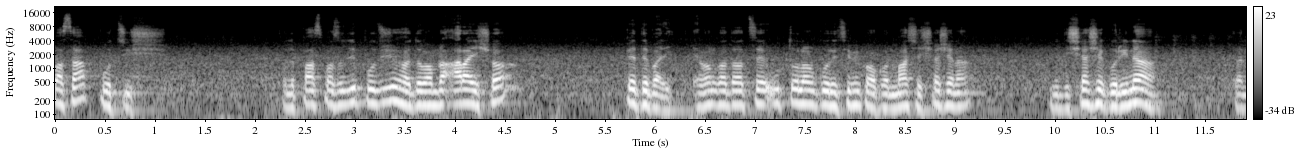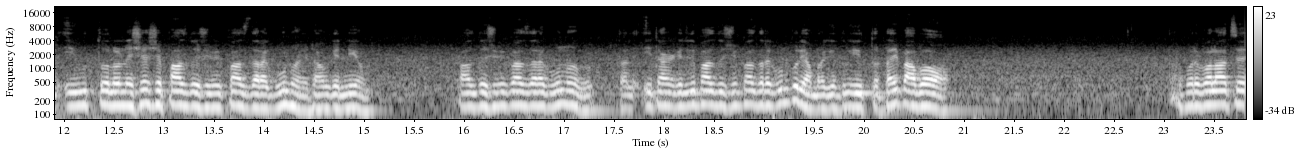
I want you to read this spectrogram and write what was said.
পাঁচা পঁচিশ। তাহলে পাঁচ পাঁচা যদি পঁচিশে হয়তো আমরা আড়াইশো পেতে পারি। এখন কথা হচ্ছে, উত্তোলন করেছি আমি কখন? মাসের শেষে না? যদি শেষে করি না, তাহলে এই উত্তোলনের শেষে পাঁচ দশমিক পাঁচ দ্বারা গুণ হয়, এটা অঙ্কের নিয়ম। পাঁচ দশমিক পাঁচ দ্বারা গুণ হবে, তাহলে এই টাকাকে যদি পাঁচ দশমিক পাঁচ দ্বারা গুণ করি, আমরা কিন্তু এই উত্তরটাই পাব। তারপরে বলা আছে,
